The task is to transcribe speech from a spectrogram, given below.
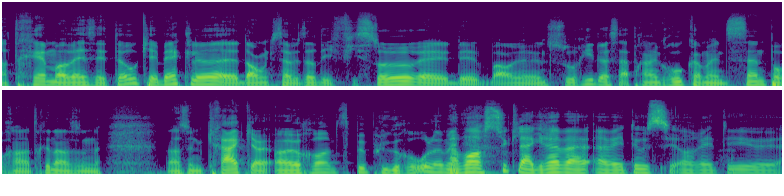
en très mauvais état au Québec. Là. Donc, ça veut dire des fissures. des, bon, une souris, là, ça prend gros comme un 10 cents pour rentrer dans une, dans une craque. Un, un rat un petit peu plus gros. Là, mais Avoir su que la grève avait été aussi, aurait, été, euh,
